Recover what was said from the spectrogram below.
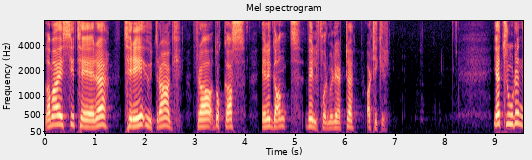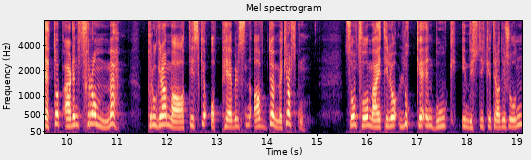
La meg sitere tre utdrag fra Dokkas elegant velformulerte artikkel. Jeg tror det nettopp er den fromme, programmatiske opphevelsen av dømmekraften som får meg til å lukke en bok i mystikertradisjonen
